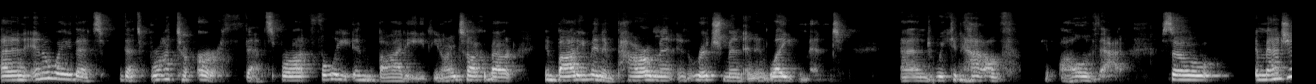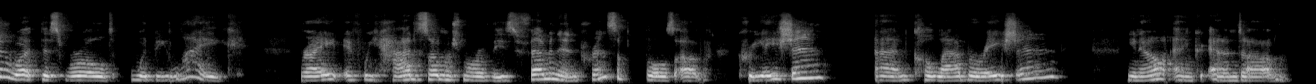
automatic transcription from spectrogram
and in a way that's that's brought to earth, that's brought fully embodied. You know, I talk about embodiment, empowerment, enrichment, and enlightenment. And we can have all of that. So imagine what this world would be like, right? If we had so much more of these feminine principles of creation and collaboration, you know, and and um,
